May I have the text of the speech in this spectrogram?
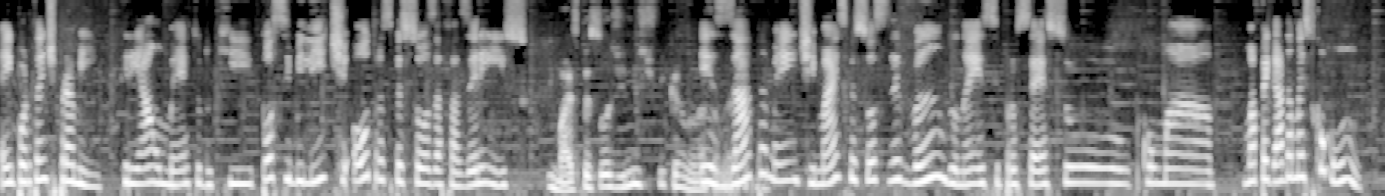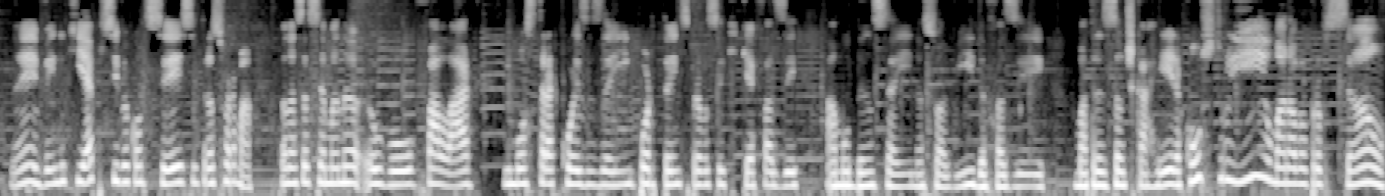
é importante para mim criar um método que possibilite outras pessoas a fazerem isso E mais pessoas desmistificando, né? Exatamente, e mais pessoas levando né, esse processo com uma, uma pegada mais comum, né, vendo que é possível acontecer e se transformar. Então nessa semana eu vou falar e mostrar coisas aí importantes para você que quer fazer a mudança aí na sua vida, fazer uma transição de carreira, construir uma nova profissão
